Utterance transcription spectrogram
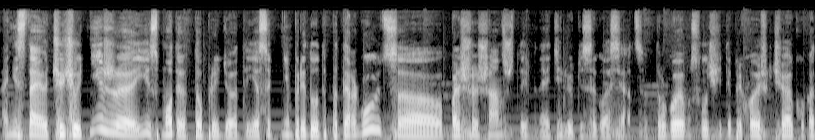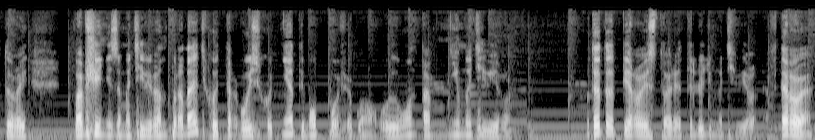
Они ставят чуть-чуть ниже и смотрят, кто придет. И если к ним придут и поторгуются, большой шанс, что именно эти люди согласятся. В другом случае ты приходишь к человеку, который вообще не замотивирован продать, хоть торгуйся, хоть нет, ему пофигу. Он там не мотивирован. Вот это первая история, это люди мотивированные. Второе,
